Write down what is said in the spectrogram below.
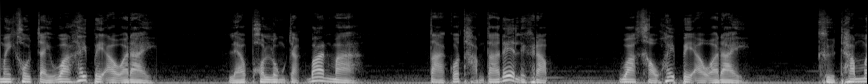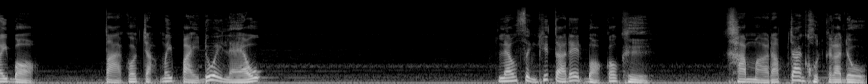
ไม่เข้าใจว่าให้ไปเอาอะไร แล้วพอลงจากบ้านมา ตาก็ถามตาเรศเลยครับ ว่าเขาให้ไปเอาอะไร คือถ้าไม่บอก ตาก็จะไม่ไปด้วยแล้ว แล้วสิ่งที่ตาเรศบอกก็คือข้ามารับจ้างขุดกระดูก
